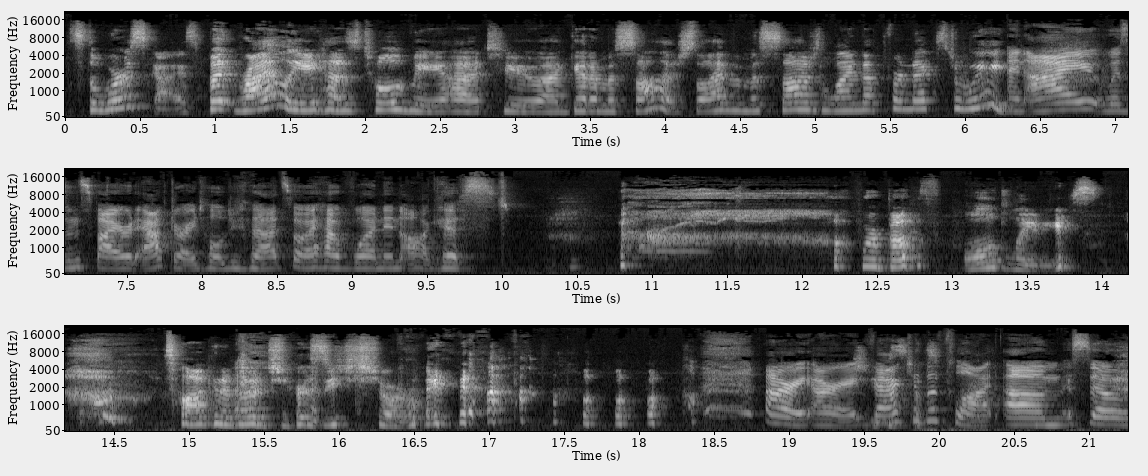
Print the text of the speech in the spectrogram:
It's the worst, guys. But Riley has told me uh, to uh, get a massage, so I have a massage lined up for next week. And I was inspired after I told you that, so I have one in August. We're both old ladies talking about Jersey Shore right now. All right, all right. Back to the plot. Um, so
